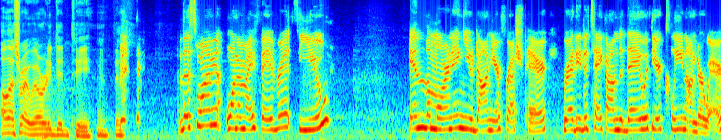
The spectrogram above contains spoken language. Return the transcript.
Oh, that's right. We already did tea. This one, one of my favorites, you. In the morning, you don your fresh pair, ready to take on the day with your clean underwear.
